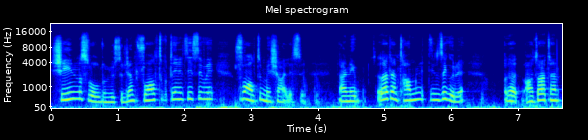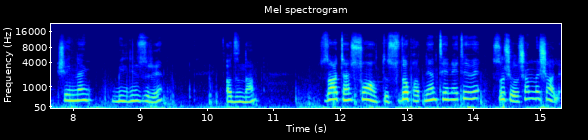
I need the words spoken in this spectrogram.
şeyin nasıl olduğunu göstereceğim. Sualtı TNT'si ve sualtı meşalesi. Yani zaten tahmin ettiğinize göre zaten şeyinden bildiğiniz üzere adından zaten su altı suda patlayan TNT ve suda çalışan meşale.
